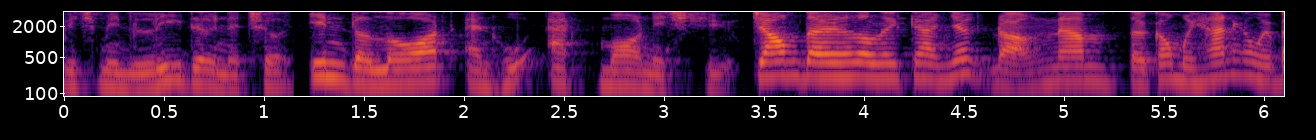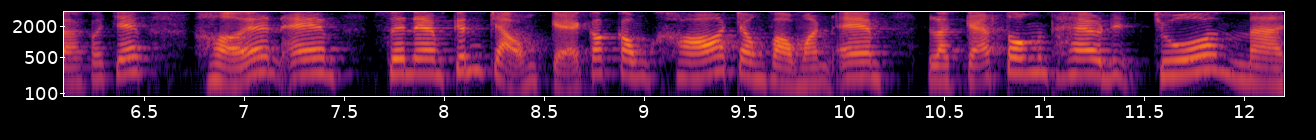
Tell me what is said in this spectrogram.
which means leader in the church, in the Lord, and who admonish you. Trong Thessalonica nhất đoạn 5 từ câu 12 đến câu 13 có chép Hỡi anh em, xin em kính trọng kẻ có công khó trong vòng anh em là cả tuân theo Đức Chúa mà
